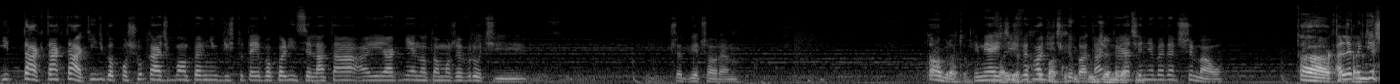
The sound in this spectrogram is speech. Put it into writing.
I tak, tak, tak, idź go poszukać, bo on pewnie gdzieś tutaj w okolicy lata, a jak nie, no to może wróci przed wieczorem. Dobra, to Ty miałeś gdzieś wychodzić chyba, tak? To ja razem. cię nie będę trzymał. Tak, tak, Ale tak, będziesz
